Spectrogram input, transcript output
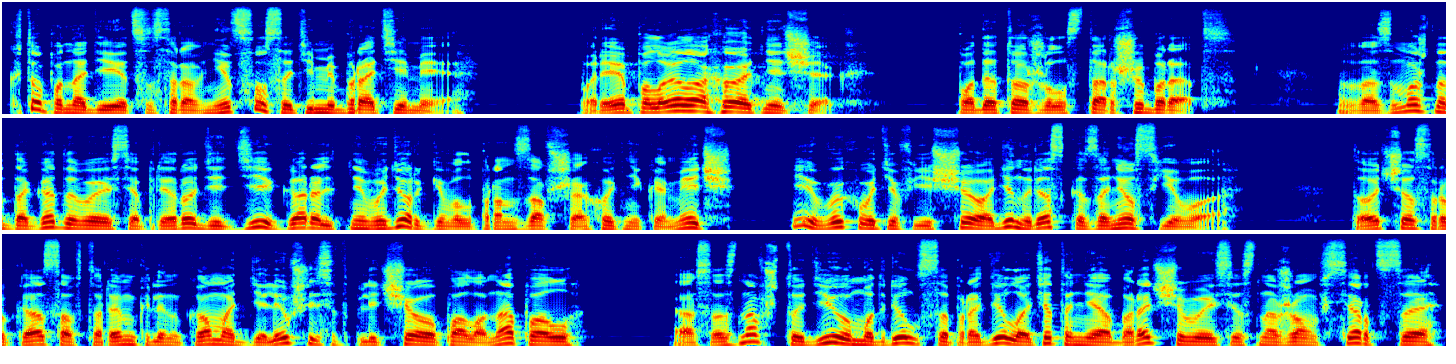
Кто понадеется сравниться с этими братьями? «Приплыл охотничек», — подытожил старший брат. Возможно, догадываясь о природе Ди, Гарольд не выдергивал пронзавший охотника меч и, выхватив еще один, резко занес его. Тотчас рука со вторым клинком, отделившись от плеча, упала на пол. Осознав, что Ди умудрился проделать это, не оборачиваясь с ножом в сердце,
